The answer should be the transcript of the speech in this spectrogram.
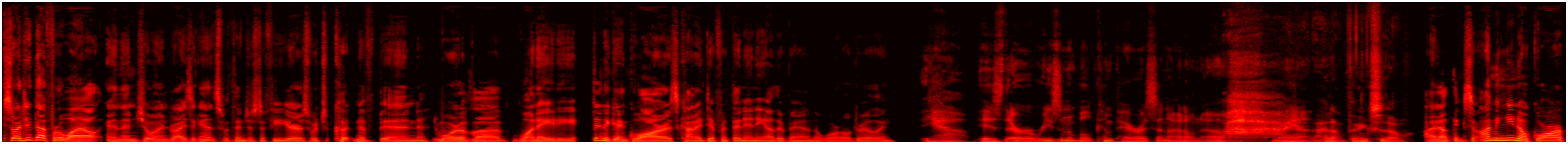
So I did that for a while and then joined Rise Against within just a few years, which couldn't have been more of a 180. Then again, GWAR is kind of different than any other band in the world, really. Yeah. Is there a reasonable comparison? I don't know. Man. I don't think so. I don't think so. I mean, you know, GWAR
